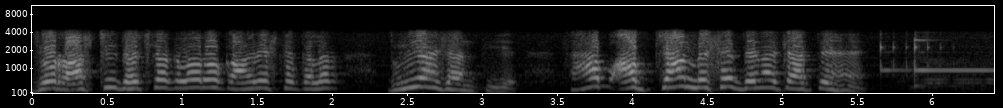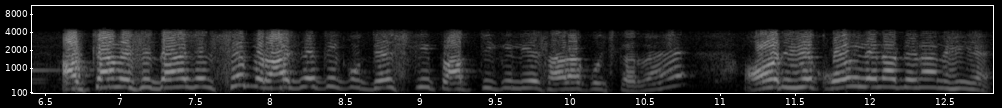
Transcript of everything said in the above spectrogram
जो राष्ट्रीय ध्वज का कलर और कांग्रेस का कलर दुनिया जानती है साहब आप क्या मैसेज देना चाहते हैं? आप क्या मैसेज देना चाहते सिर्फ़ राजनीतिक उद्देश्य की प्राप्ति के लिए सारा कुछ कर रहे हैं और इन्हें कोई लेना देना नहीं है।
